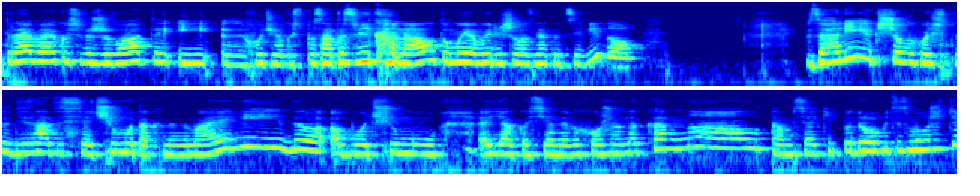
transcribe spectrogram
треба якось виживати і е, хочу якось спасати свій канал, тому я вирішила зняти це відео. Взагалі, якщо ви хочете дізнатися, чому так немає відео, або чому е, якось я не виходжу на канал, там всякі подробиці з мого життя,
